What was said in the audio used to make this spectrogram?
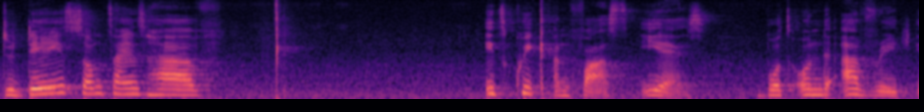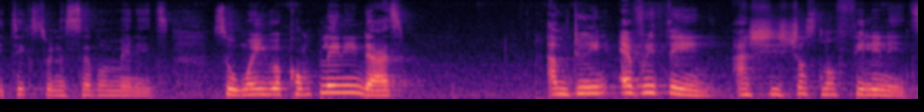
Do they sometimes have it's quick and fast? Yes but on the average, it takes 27 minutes. So when you're complaining that I'm doing everything and she's just not feeling it,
